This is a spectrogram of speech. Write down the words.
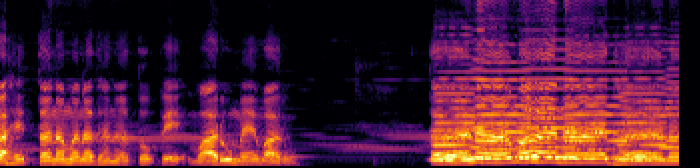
पहिली ओळ आहे तन मन धन तोपे वारू मै वारू. तन मन धन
